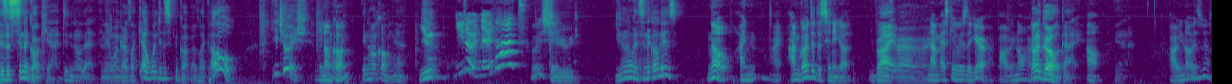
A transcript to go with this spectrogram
there's a synagogue here. I didn't know that. And then one guy was like, "Yeah, I went to the synagogue." I was like, "Oh, you're Jewish In Hong oh, Kong? in Hong Kong." Yeah. You didn't, You don't know that? Who is she? dude. You don't know what a synagogue is? No, I, I, I'm going to the synagogue. Right, right, right. right. And I'm asking who's the girl. Probably know her. Not a girl, a guy. Oh, Yeah. probably know as well.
